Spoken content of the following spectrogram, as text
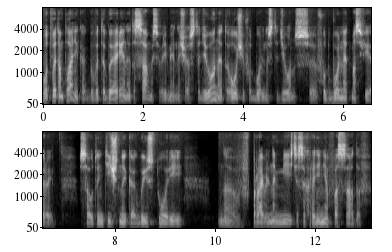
Вот в этом плане как бы ВТБ-арена – это самый современный сейчас стадион. Это очень футбольный стадион с футбольной атмосферой, с аутентичной как бы историей, э, в правильном месте, с сохранением фасадов.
